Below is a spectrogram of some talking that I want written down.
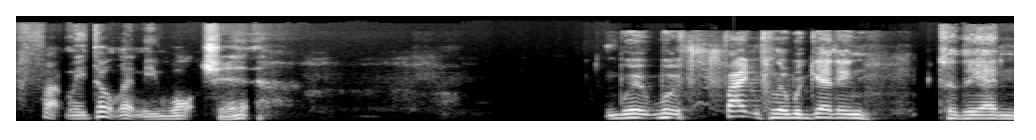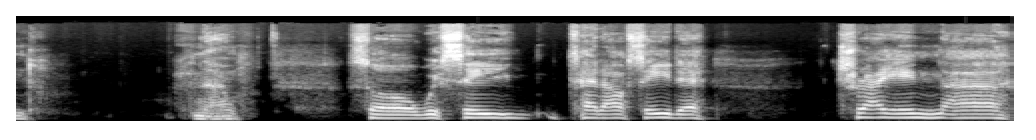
fuck me, don't let me watch it. we're, we're thankfully we're getting to the end now. So we see Ted Arcidi trying uh,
